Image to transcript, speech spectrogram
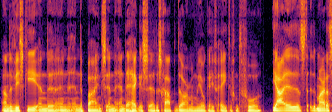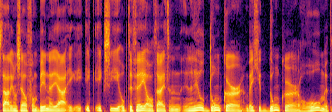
aan de whisky en de, en, en de pints en de, en de haggis. Hè. De schapendarmen moet je ook even eten van tevoren. Ja, eh, maar dat stadion zelf van binnen. Ja, ik, ik- ik, zie op tv altijd een, een heel donker, een beetje donker hol. Met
